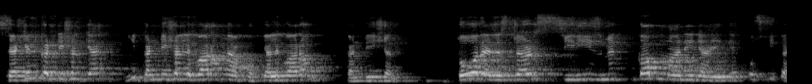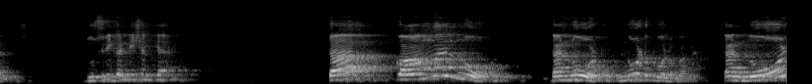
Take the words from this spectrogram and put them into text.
सेकंड कंडीशन क्या है? ये कंडीशन लिखवा रहा हूँ मैं आपको। क्या लिखवा रहा हूँ? कंडीशन दो रेजिस्टर्स सीरीज़ में कब माने जाएँगे? उसकी कंडीशन दूसरी कंडीशन क्या है? The common node the node node बोलूँगा मैं. The node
